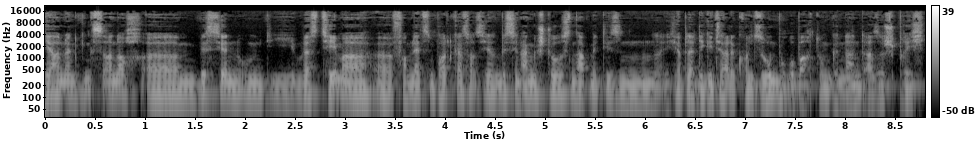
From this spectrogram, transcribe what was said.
Ja, und dann ging es auch noch äh, ein bisschen um die um das Thema äh, vom letzten Podcast, was ich ein bisschen angestoßen habe mit diesen, ich habe da digitale Konsumbeobachtung genannt, also sprich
